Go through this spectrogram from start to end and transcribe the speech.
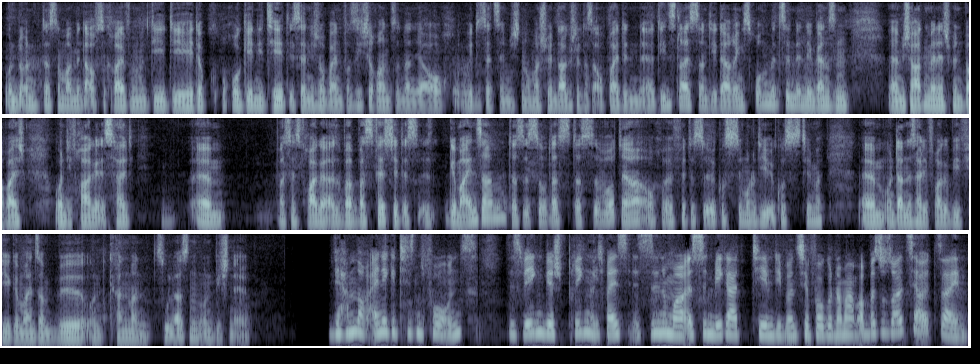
Und, und das nochmal mit aufzugreifen, die, die Heterogenität ist ja nicht nur bei den Versicherern, sondern ja auch, wie du es jetzt nämlich nochmal schön dargestellt hast, auch bei den äh, Dienstleistern, die da ringsrum mit sind in dem ganzen ähm, Schadenmanagement-Bereich. Und die Frage ist halt, ähm, was heißt Frage, also was feststeht, ist, ist gemeinsam, das ist so das, das Wort, ja, auch äh, für das Ökosystem oder die Ökosysteme. Ähm, und dann ist halt die Frage, wie viel gemeinsam will und kann man zulassen und wie schnell wir haben noch einige Thesen vor uns. Deswegen, wir springen. Ich weiß, es sind immer, es sind Megathemen, die wir uns hier vorgenommen haben, aber so soll es ja heute sein.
